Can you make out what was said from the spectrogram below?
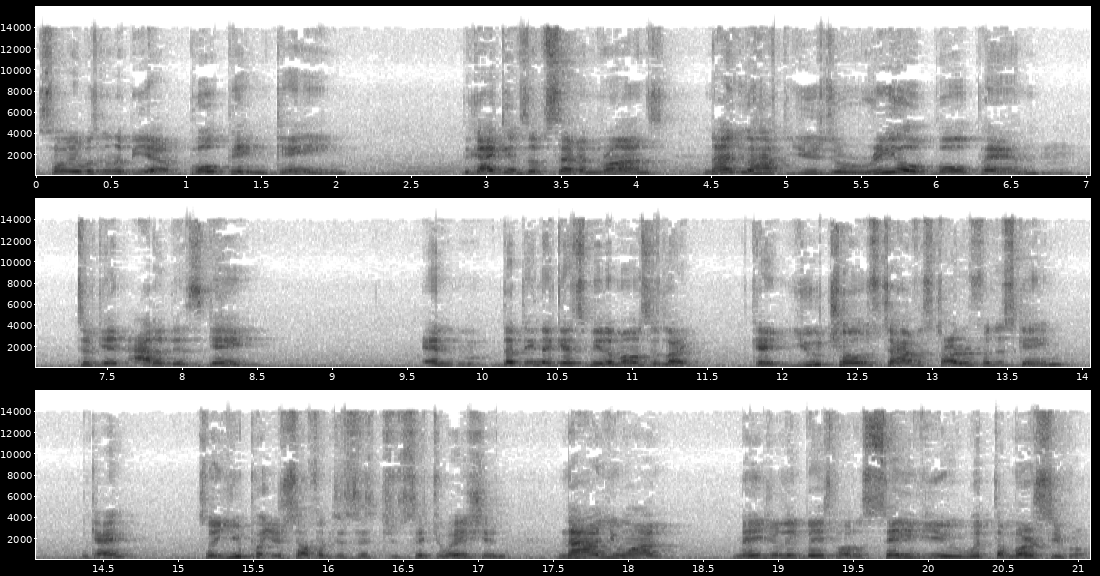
so it was going to be a bullpen game. The guy gives up seven runs. Now you have to use your real bullpen mm-hmm. to get out of this game. And the thing that gets me the most is like, okay, you chose to have a starter for this game, okay? So you put yourself into this situation. Now you want Major League Baseball to save you with the mercy rule,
